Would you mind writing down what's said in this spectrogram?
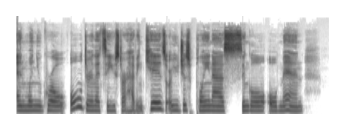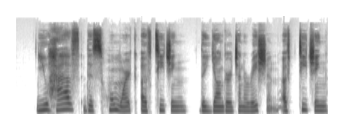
And when you grow older, let's say you start having kids or you just plain as single old man, you have this homework of teaching the younger generation, of teaching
